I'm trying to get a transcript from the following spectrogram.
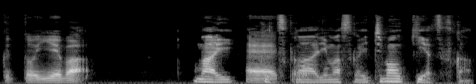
クといえば、まあ、いくつかありますが、一番大きいやつですか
